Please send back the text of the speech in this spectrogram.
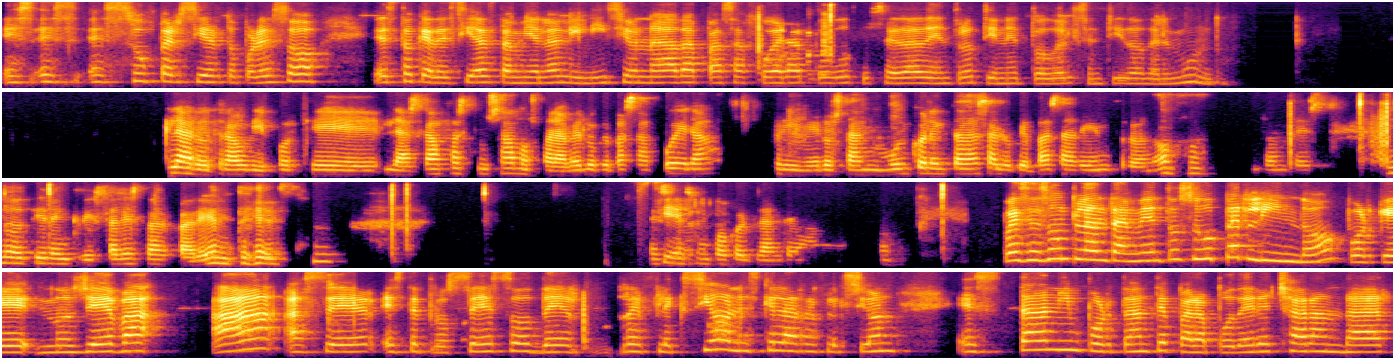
Es súper cierto, por eso esto que decías también al inicio, nada pasa afuera, todo sucede adentro, tiene todo el sentido del mundo. Claro, Traudy, porque las gafas que usamos para ver lo que pasa afuera, primero están muy conectadas a lo que pasa adentro, ¿no? Entonces, no tienen cristales transparentes. Ese es un poco el planteamiento. Pues es un planteamiento súper lindo porque nos lleva a hacer este proceso de reflexión. Es que la reflexión es tan importante para poder echar a andar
